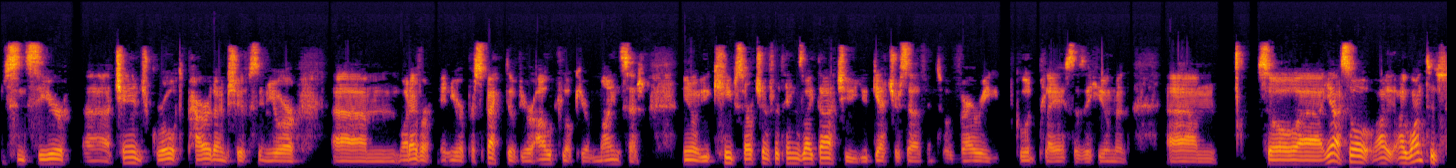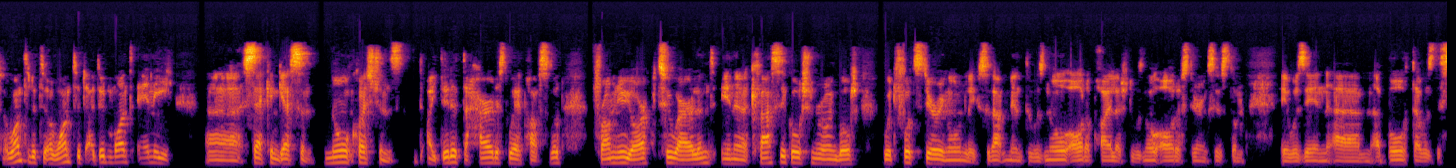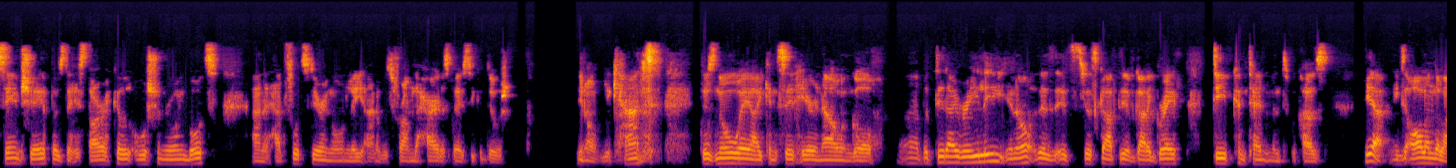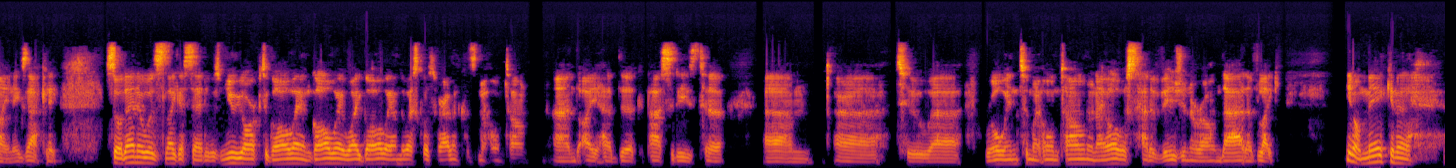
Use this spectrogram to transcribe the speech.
sincere uh, change, growth, paradigm shifts in your um, whatever, in your perspective, your outlook, your mindset. You know, you keep searching for things like that. You you get yourself into a very good place as a human. Um, so uh, yeah, so I, I wanted I wanted it to, I wanted I didn't want any uh, second guessing, no questions. I did it the hardest way possible from New York to Ireland in a classic ocean rowing boat with foot steering only. So that meant there was no autopilot, there was no auto steering system. It was in um, a boat that was the same shape as the historical ocean rowing boats, and it had foot steering only, and it was from the hardest place you could do it. You know, you can't. There's no way I can sit here now and go, uh, but did I really? You know, it's just got they've got a great deep contentment because yeah, it's all on the line exactly. So then it was, like I said, it was New York to Galway, and Galway, why Galway on the west coast of Ireland? Because it's my hometown, and I had the capacities to um, uh, to uh, row into my hometown, and I always had a vision around that of like, you know, making a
